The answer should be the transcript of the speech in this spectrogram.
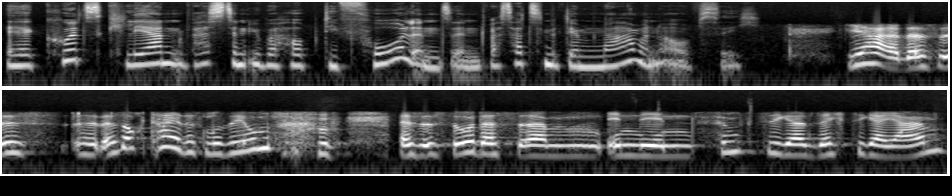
äh, kurz klären, was denn überhaupt die Fohlen sind. Was hat es mit dem Namen auf sich? Ja, das ist, äh, das ist auch Teil des Museums. Es ist so, dass ähm, in den 50er, 60er Jahren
